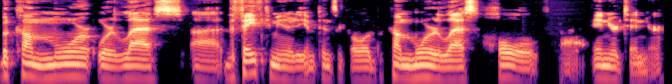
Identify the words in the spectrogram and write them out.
become more or less uh, the faith community in Pensacola become more or less whole uh, in your tenure?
